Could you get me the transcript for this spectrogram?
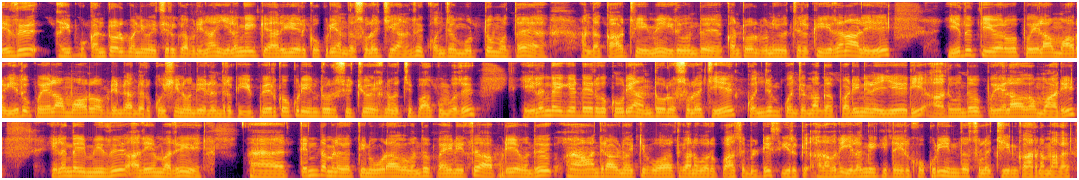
எது இப்போ கண்ட்ரோல் பண்ணி வச்சுருக்கு அப்படின்னா இலங்கைக்கு அருகே இருக்கக்கூடிய அந்த சுழற்சியானது கொஞ்சம் ஒட்டுமொத்த அந்த காற்றையுமே இது வந்து கண்ட்ரோல் பண்ணி வச்சுருக்கு. இதனாலேயே எது தீவிர புயலாக மாறும் எது புயலாக மாறும் அப்படின்ற அந்த ஒரு கொஷின் வந்து எழுந்திருக்கு. இப்போ இருக்கக்கூடிய இந்த ஒரு சுச்சுவேஷனை வச்சு பார்க்கும்போது இலங்கை கிட்டே இருக்கக்கூடிய அந்த ஒரு சுழற்சியை கொஞ்சம் கொஞ்சமாக படிநிலை ஏறி அது வந்து புயலாக மாறி இலங்கை மீது அதே மாதிரி தென் தமிழகத்தின் ஊடாக வந்து பயணித்து அப்படியே வந்து ஆந்திராவை நோக்கி போகிறதுக்கான ஒரு பாசிபிலிட்டிஸ் இருக்குது அதாவது இலங்கை கிட்டே இருக்கக்கூடிய இந்த சுழற்சியின் காரணமாக.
